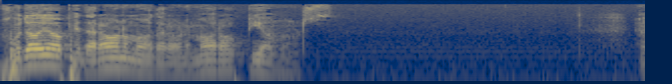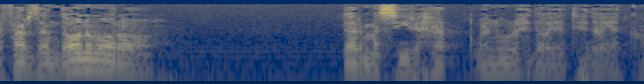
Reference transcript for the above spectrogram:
خدایا پدران و مادران ما را بیامرز. و فرزندان ما را در مسیر حق و نور هدایت هدایت کن.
